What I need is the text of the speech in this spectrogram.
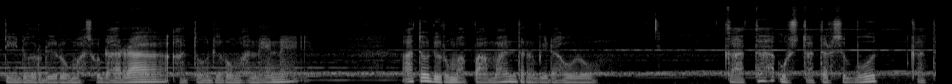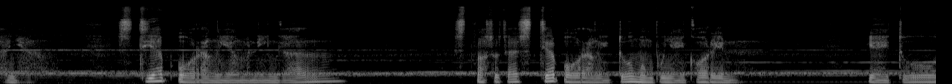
tidur di rumah saudara atau di rumah nenek atau di rumah paman terlebih dahulu. Kata ustadz tersebut katanya, setiap orang yang meninggal, maksudnya setiap orang itu mempunyai korin, yaitu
